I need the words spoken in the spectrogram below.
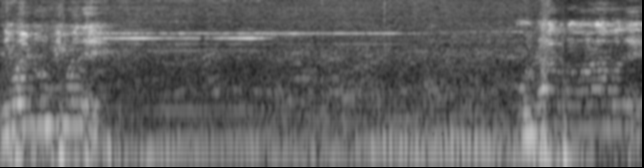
निवडणुकीमध्ये मोठ्या प्रमाणामध्ये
